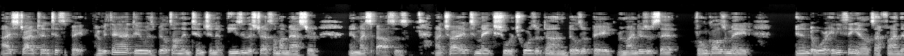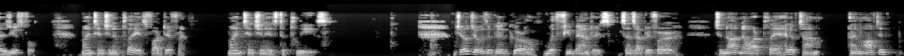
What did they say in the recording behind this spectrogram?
I strive to anticipate. Everything I do is built on the intention of easing the stress on my master and my spouses. I try to make sure chores are done, bills are paid, reminders are set, phone calls are made, and or anything else I find that is useful. My intention in play is far different. My intention is to please. Jojo is a good girl with few boundaries. Since I prefer to not know our play ahead of time, I am often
